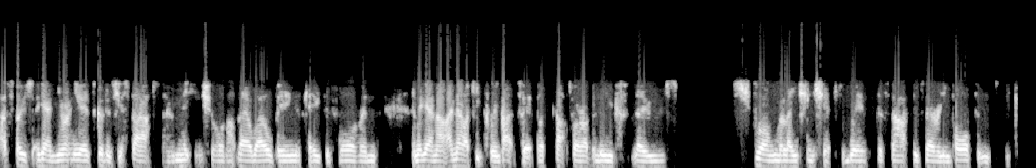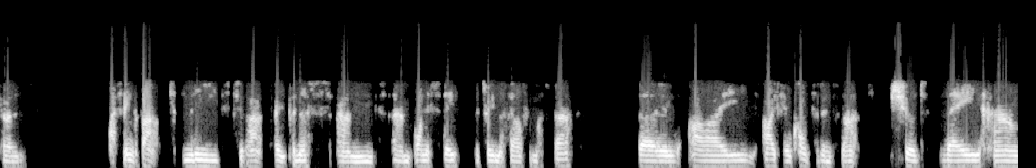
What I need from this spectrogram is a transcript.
I suppose again you're only as good as your staff, so making sure that their well-being is catered for, and and again I, I know I keep coming back to it, but that's where I believe those strong relationships with the staff is very important because I think that leads to that openness and um, honesty between myself and my staff. So I I feel confident that should they have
